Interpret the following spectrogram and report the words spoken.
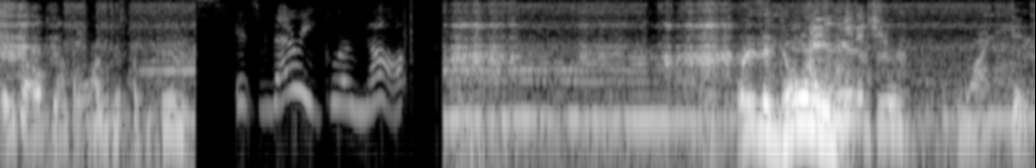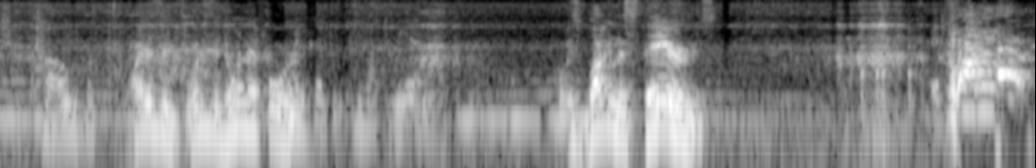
Big bulb, nothing. I just put the pig. It's very grown up. What is it doing? Needed you. Why didn't you come? Why is it? What is it doing that for? I couldn't. You locked me in. It's blocking the stairs. It's ah!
